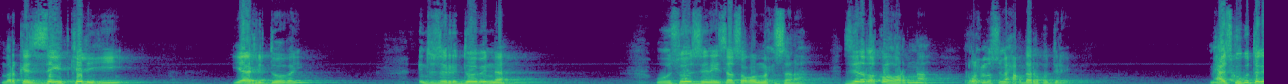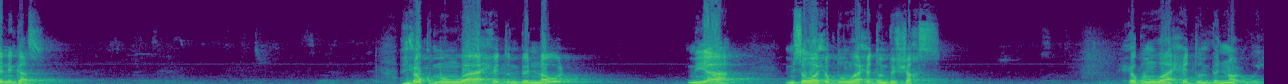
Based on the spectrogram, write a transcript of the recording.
Marka zayd keligii yaa ridoobay. Intuusan ridoobinna wuu soo zinaysa isagoo muxsana. Zinada ka horna ruux muslima xaqdarro ku dilay. Maxaa iskugu tegay ninkaas? Xukmun waaxidun binowc miyaa? Mise waa xukmun waaxidun bishaks xukm waaxidun binowc wey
